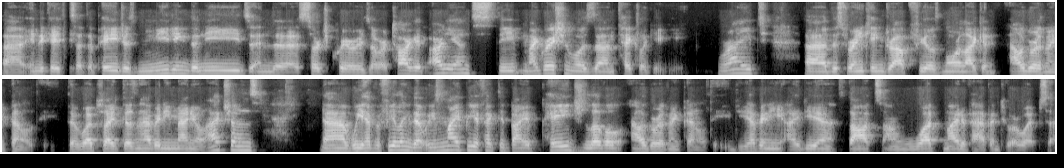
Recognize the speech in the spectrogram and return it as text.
Uh, indicates that the page is meeting the needs and the search queries of our target audience. The migration was done technically right. Uh, this ranking drop feels more like an algorithmic penalty. The website doesn't have any manual actions uh, we have a feeling that we might be affected by a page-level algorithmic penalty. Do you have any idea, thoughts on what might have happened to our website?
